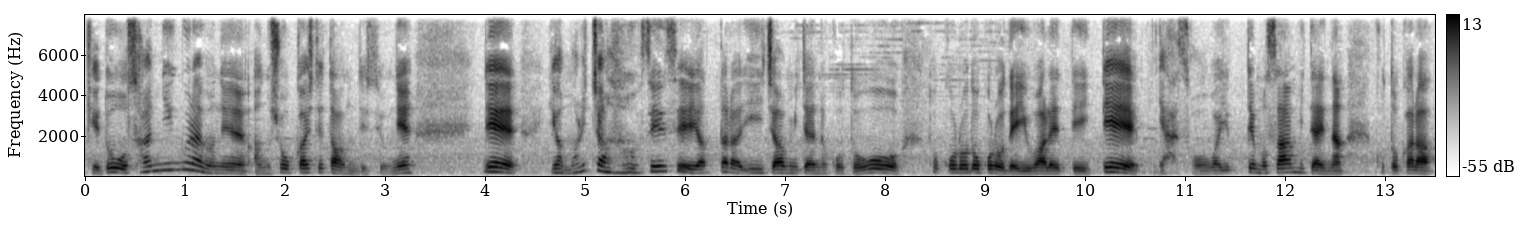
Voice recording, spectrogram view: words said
けど3人ぐらいはねあの紹介してたんですよね。でいやまりちゃんも先生やったらいいじゃんみたいなことをところどころで言われていていやそうは言ってもさみたいなことから、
